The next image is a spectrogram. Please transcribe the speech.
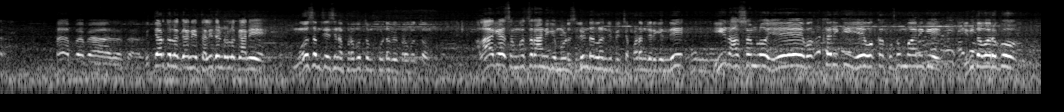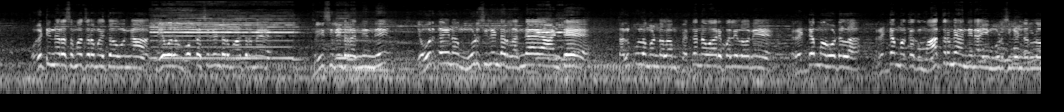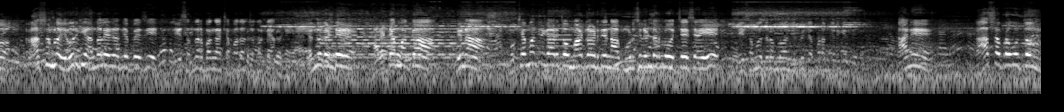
విద్యార్థులకు కానీ తల్లిదండ్రులకు కానీ మోసం చేసిన ప్రభుత్వం కూటమి ప్రభుత్వం. అలాగే సంవత్సరానికి మూడు సిలిండర్లు అని చెప్పి చెప్పడం జరిగింది. ఈ రాష్ట్రంలో ఏ ఒక్కరికి ఏ ఒక్క కుటుంబానికి ఇంతవరకు ఒకటిన్నర సంవత్సరం అయితే ఉన్న కేవలం ఒక్క సిలిండర్ మాత్రమే ఫ్రీ సిలిండర్ అందింది. ఎవరికైనా మూడు సిలిండర్లు అందాయా అంటే తలుపుల మండలం పెద్దన్నవారిపల్లిలోనే రెడ్డమ్మ హోటల్ రెడ్డమ్మక్కకు మాత్రమే అందినాయి ఈ మూడు సిలిండర్లు రాష్ట్రంలో ఎవరికి అందలేదని చెప్పేసి ఈ సందర్భంగా చెప్పదలుచుకున్నా ఎందుకంటే రెడ్డమ్మక్క నిన్న ముఖ్యమంత్రి గారితో మాట్లాడితే నాకు మూడు సిలిండర్లు వచ్చేసాయి ఈ సంవత్సరంలో అని చెప్పి చెప్పడం జరిగింది. కానీ రాష్ట్ర ప్రభుత్వం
